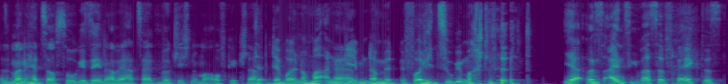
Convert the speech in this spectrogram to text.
Also man mhm. hätte es auch so gesehen, aber er hat es halt wirklich nochmal aufgeklappt. Der, der wollte nochmal angeben, ähm, damit, bevor die zugemacht wird. Ja, und das Einzige, was er fragt, ist,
